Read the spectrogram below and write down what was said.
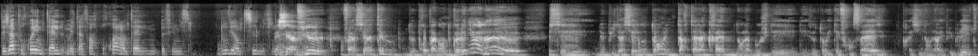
Déjà, pourquoi une telle métaphore? Pourquoi un tel euphémisme? D'où vient-il C'est un vieux, enfin c'est un thème de propagande coloniale. Hein, euh, c'est depuis assez longtemps une tarte à la crème dans la bouche des, autorités françaises, du président de la République,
